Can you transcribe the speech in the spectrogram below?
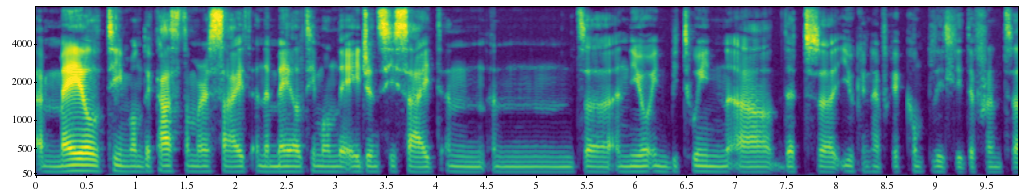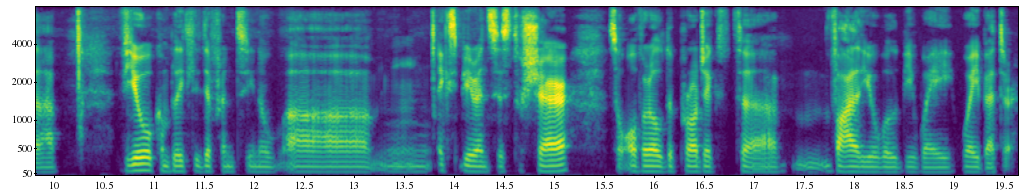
a male team on the customer side and a male team on the agency side and and uh, and you in between uh, that uh, you can have a completely different uh, view completely different you know uh, experiences to share. So overall the project uh, value will be way way better.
